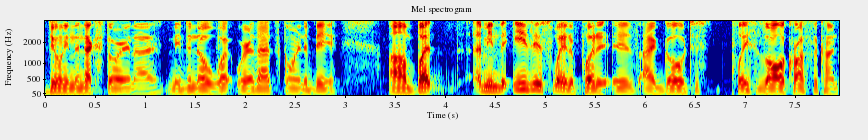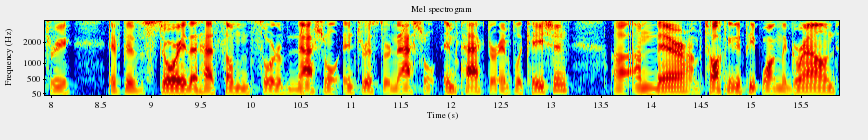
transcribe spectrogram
doing the next story, and I need to know what, where that's going to be. Um, but I mean, the easiest way to put it is I go to places all across the country. If there's a story that has some sort of national interest or national impact or implication, uh, I'm there, I'm talking to people on the ground,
